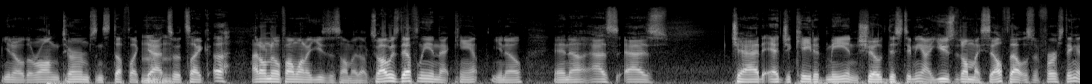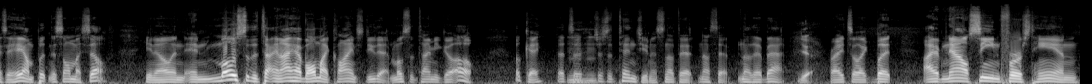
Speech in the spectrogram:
you know the wrong terms and stuff like that. Mhm. So it's like uh, I don't know if I want to use this on my dog. So I was definitely in that camp. You know, and uh, as as Chad educated me and showed this to me, I used it on myself. That was the first thing I said. Hey, I'm putting this on myself. You know, and and most of the time, and I have all my clients do that. Most of the time, you go, oh. Okay, that's Mhm. a just a tens unit. It's not that not that not that bad Yeah. right? So like, but I have now seen firsthand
